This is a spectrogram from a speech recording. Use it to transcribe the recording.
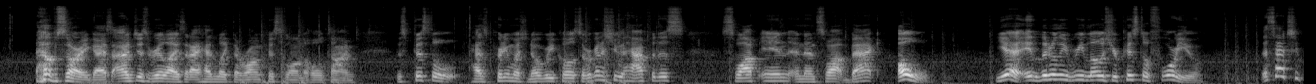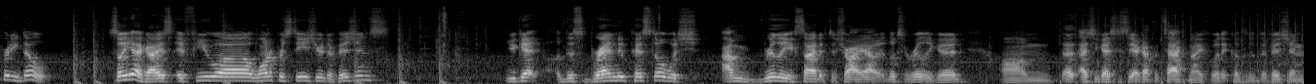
I'm sorry, guys. I just realized that I had, like, the wrong pistol on the whole time. This pistol has pretty much no recoil, so we're going to shoot half of this, swap in, and then swap back. Oh! Yeah, it literally reloads your pistol for you. That's actually pretty dope. So yeah, guys, if you uh, want to prestige your divisions, you get this brand new pistol, which I'm really excited to try out. It looks really good. Um, as you guys can see, I got the tac knife with it because of the division.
